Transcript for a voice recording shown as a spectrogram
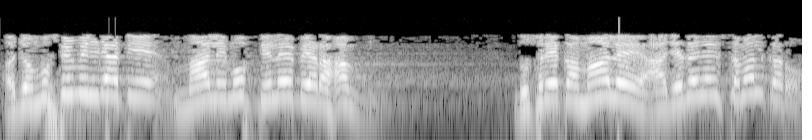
اور جو مفت میں مل جاتی ہے۔ مال مفت دلے بے رحم۔ دوسرے کا مال ہے، آج ادھر استعمال کرو۔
